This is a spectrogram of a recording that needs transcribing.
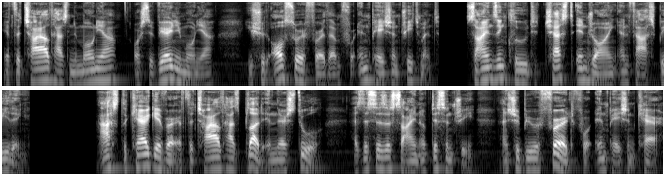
If the child has pneumonia or severe pneumonia, you should also refer them for inpatient treatment. Signs include chest indrawing and fast breathing. Ask the caregiver if the child has blood in their stool, as this is a sign of dysentery and should be referred for inpatient care.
